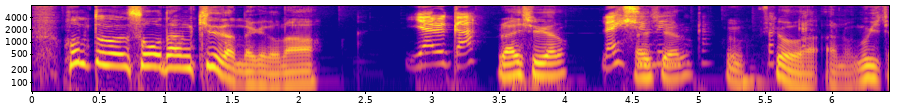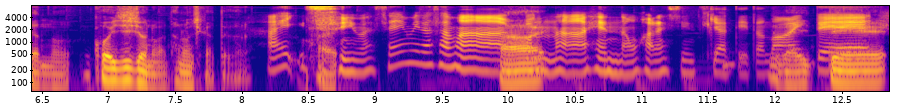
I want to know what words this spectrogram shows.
本当は相談来てたんだけどな。やるか？来週やろ来週来週でやる？かうん。今日は、あの、麦ちゃんの恋事情の方が楽しかったから。はい。すいません、皆様。はいこんな変なお話に付き合っていただいてて、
